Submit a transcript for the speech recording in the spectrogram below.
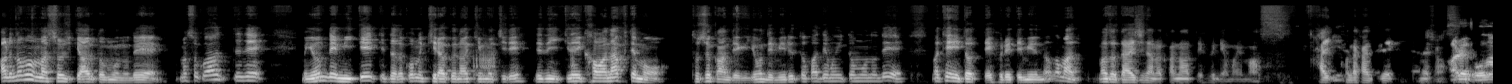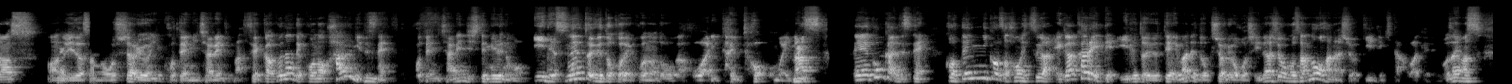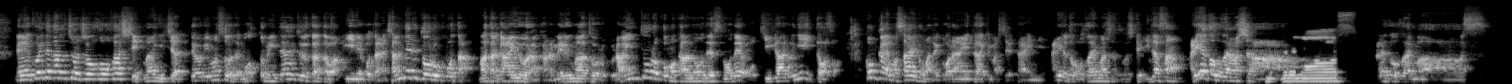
あるのも、まあ正直あると思うので、まあそこは全然、読んでみてって言ったところの気楽な気持ちで、全然いきなり買わなくても、図書館で読んでみるとかでもいいと思うので、まあ、手に取って触れてみるのが、まあ、まずは大事なのかなというふうに思います。はい、こんな感じでお願いします。ありがとうございます。あの、飯田さんがおっしゃるように古典にチャレンジ。まあ、せっかくなんで、この春にですね、古典にチャレンジしてみるのもいいですね、というところでこの動画終わりたいと思います。えー、今回はですね、古典にこそ本質が描かれているというテーマで読書療法士、井田翔吾さんのお話を聞いてきたわけでございます。えー、こういった形の情報発信、毎日やっておりますので、もっと見たいという方は、いいねボタンやチャンネル登録ボタン、また概要欄からメルマー登録、LINE 登録も可能ですので、お気軽にどうぞ。今回も最後までご覧いただきまして、大変にありがとうございました。そして、井田さん、ありがとうございました。ありがとうございます。ありがとうございます。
